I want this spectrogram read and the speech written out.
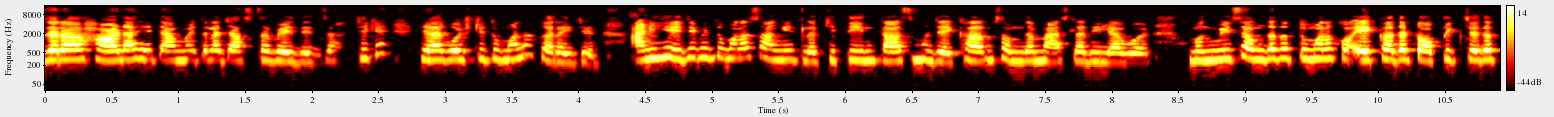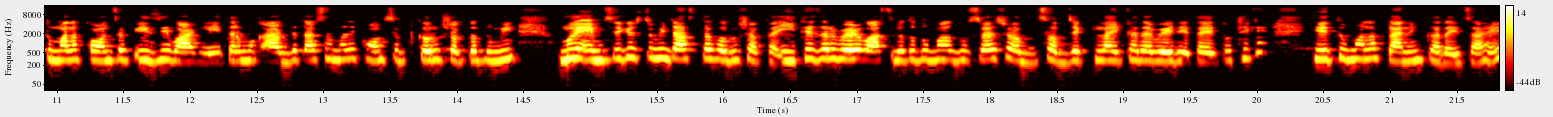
जरा हार्ड आहे त्यामुळे त्याला जास्त वेळ देत जा. ठीक आहे? या गोष्टी तुम्हाला करायच्या आहेत. आणि हे जे मी तुम्हाला सांगितलं की तीन तास म्हणजे एखा समजा मॅथ्सला दिल्यावर मग मी समजा जर तुम्हाला को- एखाद्या टॉपिकचे जर तुम्हाला कॉन्सेप्ट इझी वाटली तर मग अर्ध्या तासामध्ये कॉन्सेप्ट करू शकता तुम्ही. मग एमसीक्यूज तुम्ही जास्त करू शकता. इथे जर वेळ वाचलं तर तुम्हाला दुसऱ्या सब्जेक्टला एखाद्या वेळ देता येतो ठीक आहे? हे तुम्हाला प्लॅनिंग करायचं आहे.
